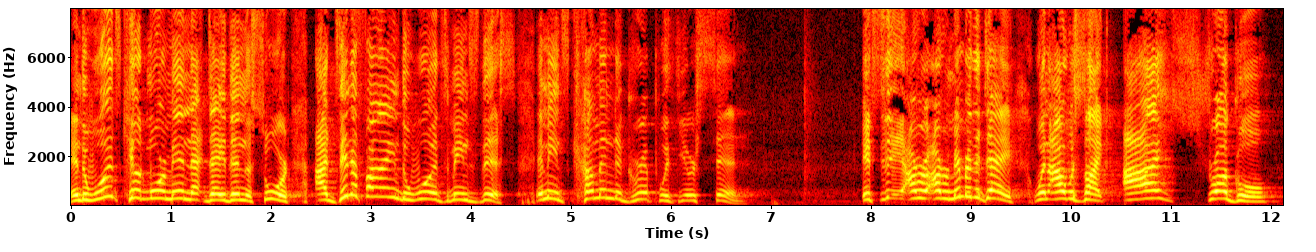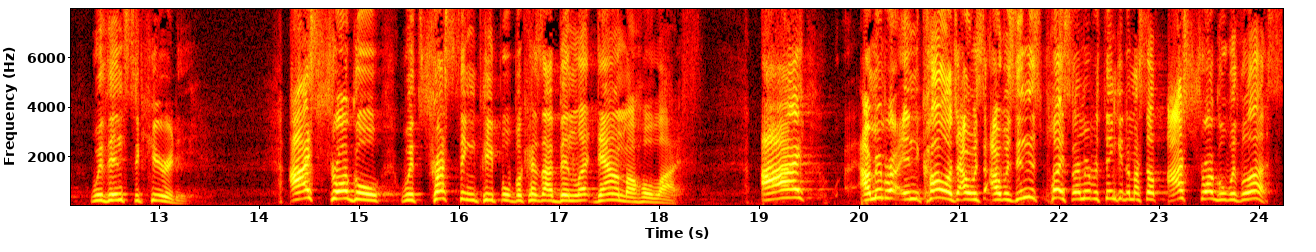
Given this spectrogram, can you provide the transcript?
And the woods killed more men that day than the sword. Identifying the woods means this it means coming to grip with your sin. It's the, I, re- I remember the day when I was like, I struggle with insecurity. I struggle with trusting people because I've been let down my whole life. I I remember in college I was I was in this place and I remember thinking to myself I struggle with lust.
